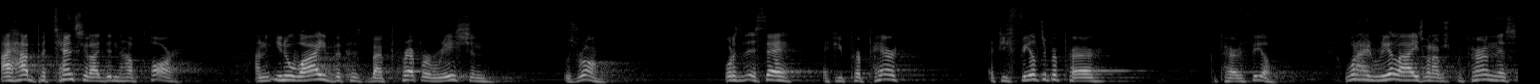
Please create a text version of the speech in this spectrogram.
I had potential, I didn't have power. And you know why? Because my preparation was wrong. What does it say? If you prepare, if you fail to prepare, prepare to fail. what I realized when I was preparing this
